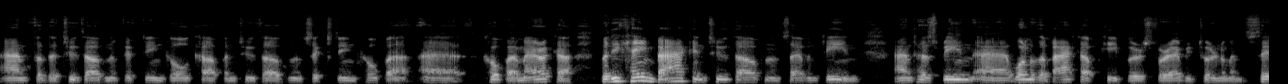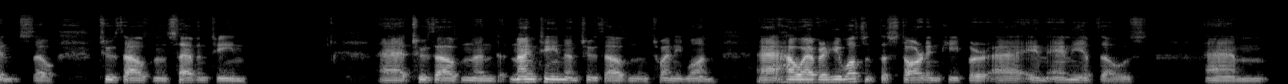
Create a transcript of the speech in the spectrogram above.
and for the 2015 Gold Cup and 2016 Copa uh, Copa America. But he came back in 2017 and has been uh, one of the backup keepers for every tournament since. So 2017. Uh, 2019 and 2021. Uh, however, he wasn't the starting keeper uh, in any of those. Um,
